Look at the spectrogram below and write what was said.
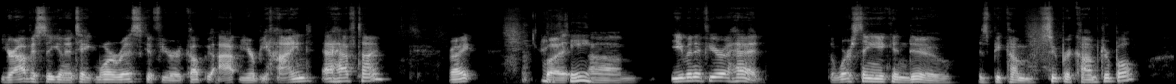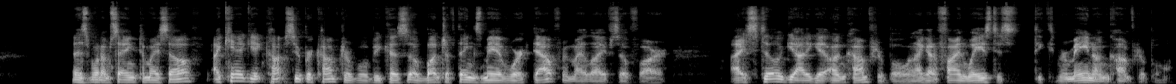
You're obviously going to take more risk if you're a couple uh, you're behind at halftime, right? But um, even if you're ahead, the worst thing you can do is become super comfortable. Is what I'm saying to myself. I can't get com- super comfortable because a bunch of things may have worked out for my life so far. I still got to get uncomfortable, and I got to find ways to, to remain uncomfortable.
